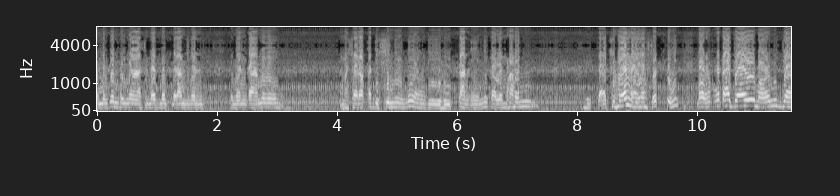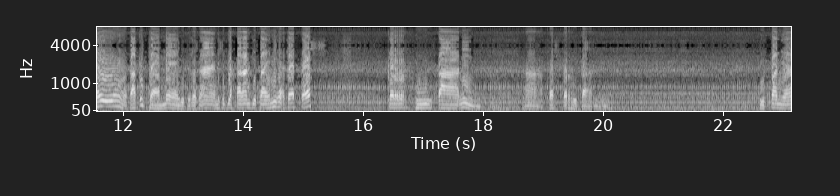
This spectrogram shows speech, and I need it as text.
mungkin punya semua pemikiran dengan dengan kami masyarakat di sini ini yang di hutan ini kalau malam kayak gimana ya sepi. Mau kota jauh mau ini jauh. Tapi damai gitu. Nah di sebelah kanan kita ini ada pos perhutani. Nah pos perhutani. Hutan ya.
